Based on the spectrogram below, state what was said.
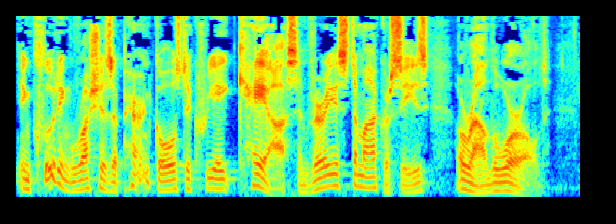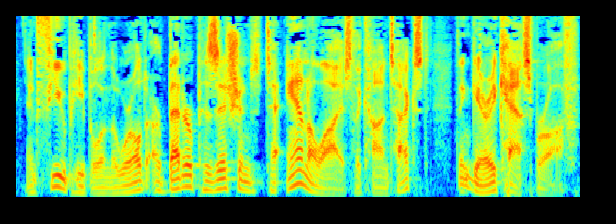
including Russia's apparent goals to create chaos in various democracies around the world. And few people in the world are better positioned to analyze the context than Garry Kasparov.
